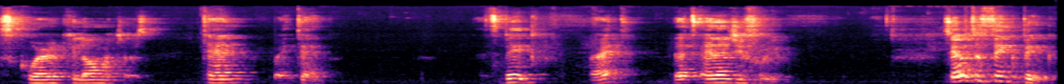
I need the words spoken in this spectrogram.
square kilometers, 10 by 10. That's big, right? That's energy for you. So you have to think big.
